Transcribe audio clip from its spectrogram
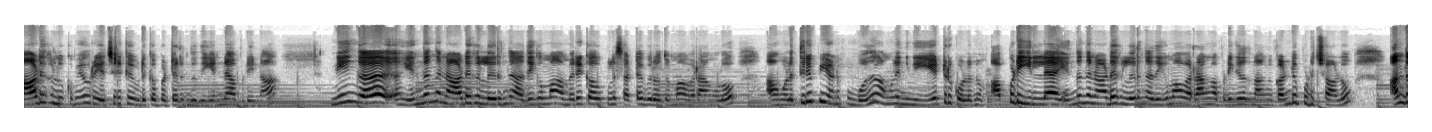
நாடுகளுக்குமே ஒரு எச்சரிக்கை விடுக்கப்பட்டிருந்தது. என்ன அப்படின்னா நீங்கள் எந்தெந்த நாடுகள்ல இருந்து அதிகமாக அமெரிக்காவுக்குள்ள சட்டவிரோதமாக வராங்களோ அவங்கள திருப்பி அனுப்பும்போது அவங்கள நீங்கள் ஏற்றுக்கொள்ளணும். அப்படி இல்லை எந்தெந்த நாடுகள்ல இருந்து அதிகமாக வராங்க அப்படிங்கறத நாங்கள் கண்டுபிடிச்சாலும் அந்த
